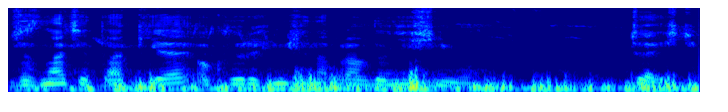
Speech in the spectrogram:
że znacie takie, o których mi się naprawdę nie śniło. Cześć.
